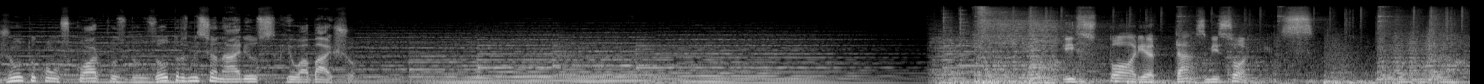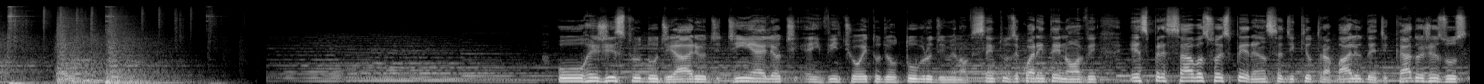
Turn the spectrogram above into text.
junto com os corpos dos outros missionários rio abaixo. História das Missões O registro do diário de Jim Elliot em 28 de outubro de 1949 expressava sua esperança de que o trabalho dedicado a Jesus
